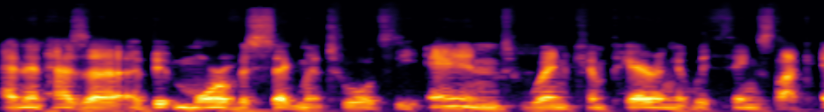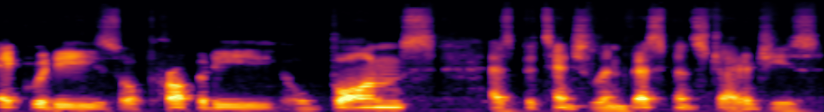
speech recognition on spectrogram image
and then has a, a, bit more of a segment towards the end when comparing it with things like equities or property or bonds as potential investment strategies.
